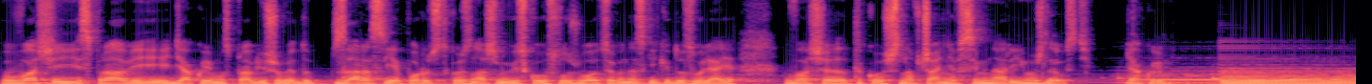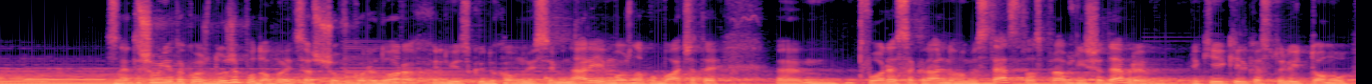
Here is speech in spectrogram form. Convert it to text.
у вашій справі і дякуємо справді, що ви зараз є поруч також з нашими військовослужбовцями, наскільки дозволяє ваше також навчання в семінарії і можливості. Дякую. Знаєте, що мені також дуже подобається, що в коридорах Львівської духовної семінарії можна побачити е, твори сакрального мистецтва, справжні шедеври, які кілька століть тому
